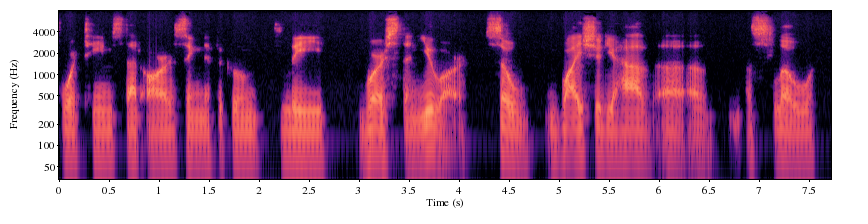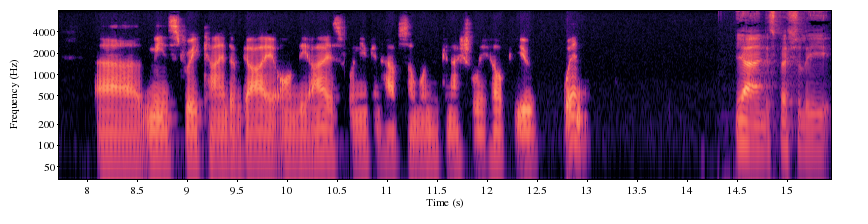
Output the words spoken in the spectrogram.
four teams that are significantly worse than you are. So why should you have a, a, a slow, uh, mean streak kind of guy on the ice when you can have someone who can actually help you win? Yeah, and especially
